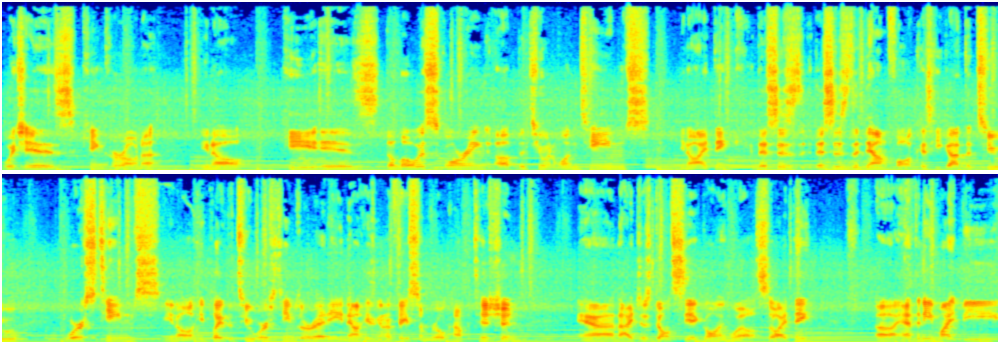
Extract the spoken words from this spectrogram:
which is King Corona. You know, He is the lowest scoring of the two and one teams. You know, I think this is this is the downfall because he got the two worst teams. You know, he played the two worst teams already. Now he's going to face some real competition, and I just don't see it going well. So I think uh, Anthony might be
